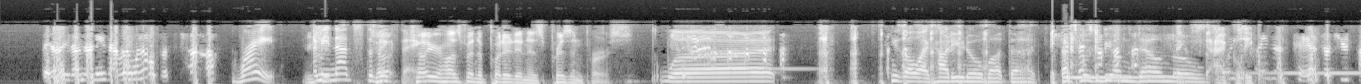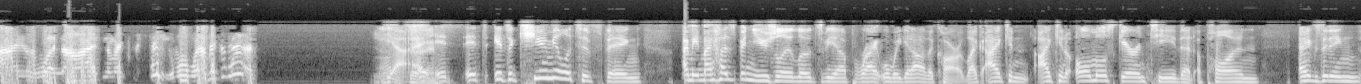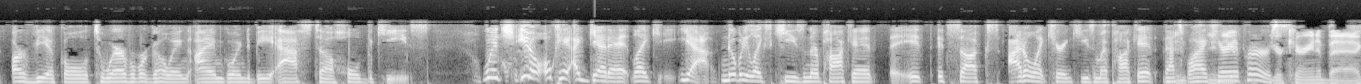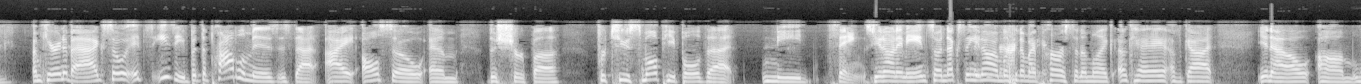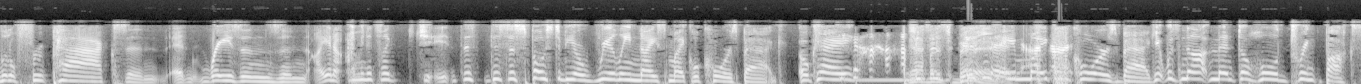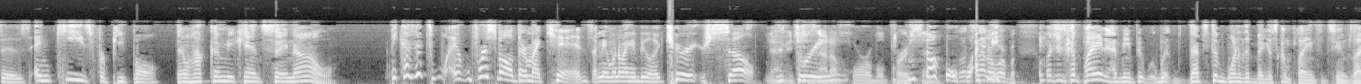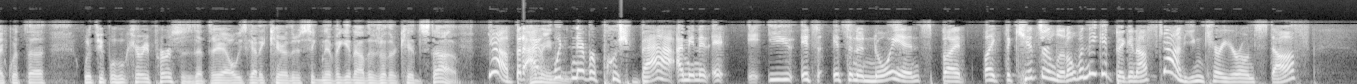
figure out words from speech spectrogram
buried underneath everyone else's stuff. Right. You I mean, that's the tell, big thing. Tell your husband to put it in his prison purse. What? He's all like, how do you know about that? That's supposed to be on the down low. Exactly. Well, you think his pants are too tight or whatnot, and I'm like, hey, well, whatever makes sense. Yeah, Okay. I- it, it's it's a cumulative thing. I mean, my husband usually loads me up right when we get out of the car. Like I can I can almost guarantee that upon exiting our vehicle to wherever we're going, I am going to be asked to hold the keys. Which, you know, okay, I get it. Like, yeah, nobody likes keys in their pocket. It it sucks. I don't like carrying keys in my pocket. That's And- why I carry a purse. You're carrying a bag. I'm carrying a bag, so it's easy. But the problem is, is that I also am the Sherpa for two small people that need things. You know what I mean? So next thing you know, I'm looking at my purse and I'm like, okay, I've got, you know, um, little fruit packs and, and raisins and you know, I mean, it's like gee, this. This is supposed to be a really nice Michael Kors bag, okay? Yeah, but it's This is a Michael Kors bag. It was not meant to hold drink boxes and keys for people. Then how come you can't say no? Because it's first of all, they're my kids. I mean, what am I going to be like? Carry it yourself. Yeah, I mean, three. she's not a horrible person. no, Well, it's I not a mean, horrible. But she's complaining. I mean, that's the one of the biggest complaints it seems like with the with people who carry purses that they always got to carry their significant others or their kids' stuff. Yeah, but I, I mean- would never push back. I mean, it, it, it you it's it's an annoyance, but like the kids are little. When they get big enough, yeah, you can carry your own stuff.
